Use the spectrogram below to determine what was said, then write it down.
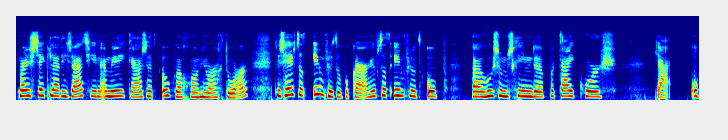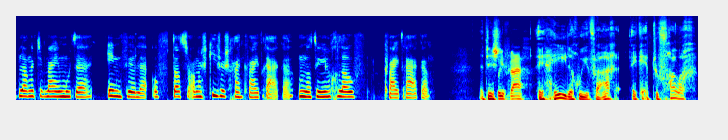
Maar de secularisatie in Amerika zet ook wel gewoon heel erg door. Dus heeft dat invloed op elkaar? Heeft dat invloed op hoe ze misschien de partijkoers ja, op lange termijn moeten invullen? Of dat ze anders kiezers gaan kwijtraken, omdat hun hun geloof kwijtraken? Het is Goeie vraag. Een hele goede vraag. Ik heb toevallig,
